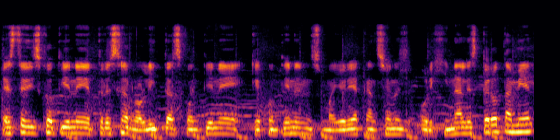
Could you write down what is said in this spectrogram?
Este disco tiene 13 rolitas contiene, que contienen en su mayoría canciones originales, pero también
